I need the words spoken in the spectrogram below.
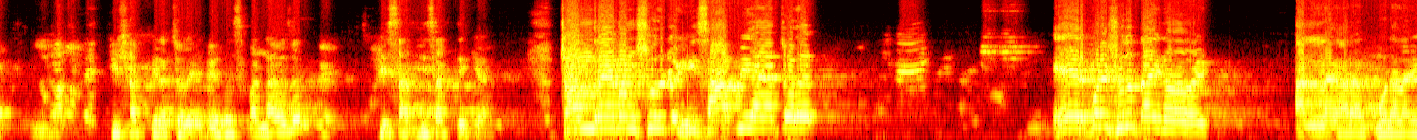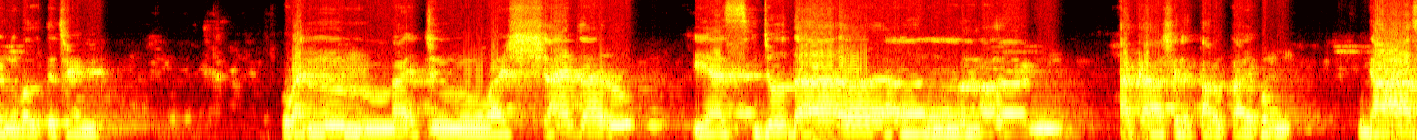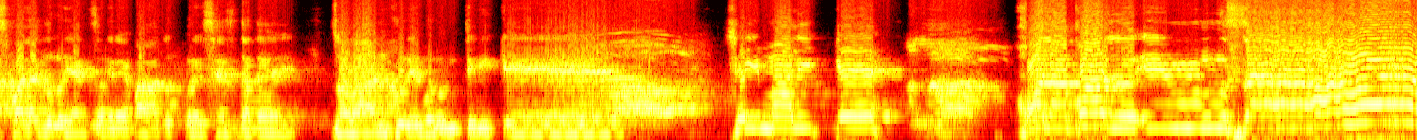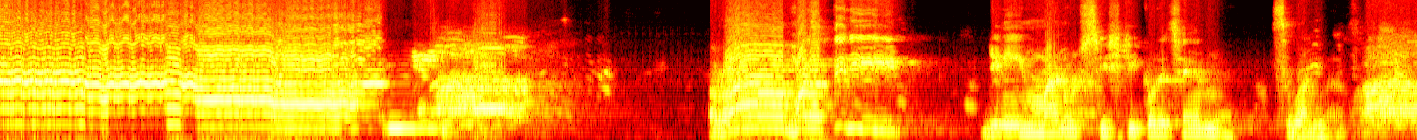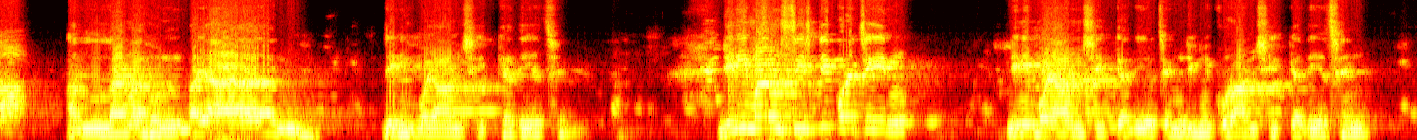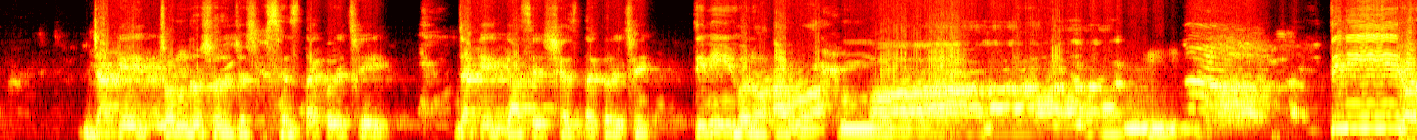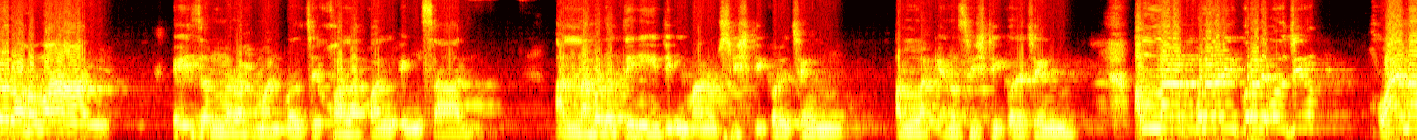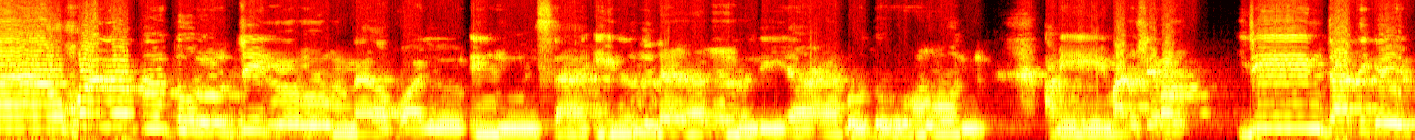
হিসাব করে চলে। বেহসবান না হুজুর? হিসাব হিসাব থেকে চন্দ্র এবং সূর্য হিসাব মিলায়া চলে এরপরে শুধু তাই নয় আল্লাহ রাব্বুল আলামিন বলতেছেন والنجم والشجر يسجدان আকাশের তারকা এবং গাছপালা গুলো একজনের ইবাদত করে সেজদা দেয় জবান খুলে বলুন তিনি কে? সেই মালিককে খলাকল ইনসান। রব হলো তিনি, যিনি মানুষ সৃষ্টি করেছেন। আল্লামাহুল বায়ান। যিনি বয়ান শিক্ষা দিয়েছেন, যিনি মানুষ সৃষ্টি করেছেন, যিনি বয়ান শিক্ষা দিয়েছেন, যিনি কোরআন শিক্ষা দিয়েছেন, যাকে চন্দ্র সূর্য সেজদা করেছে, যাকে গাছে সেজদা করেছে, তিনি হলো আর রহমান তিনি হলো রহমান। এই জন্য রহমান বলছে খলাপাল ইনসান। আল্লাহ হলো তিনি যিনি মানুষ সৃষ্টি করেছেন। আল্লাহ কেন সৃষ্টি করেছেন? আল্লাহ রাব্বুল কোরআনে বলছেন আমি মানুষ এবং জিন জাতিকে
